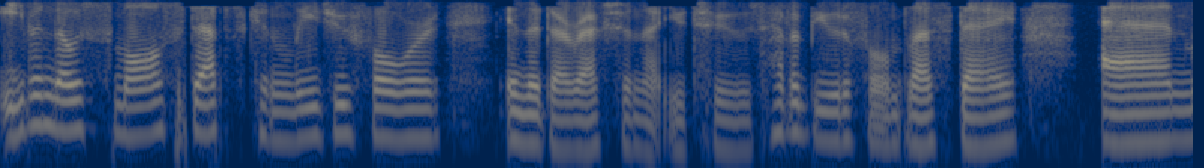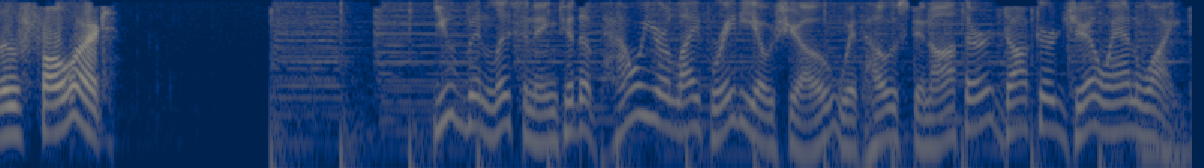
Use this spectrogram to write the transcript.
Even those small steps can lead you forward in the direction that you choose. Have a beautiful and blessed day and move forward. You've been listening to the Power Your Life radio show with host and author Dr. Joanne White.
